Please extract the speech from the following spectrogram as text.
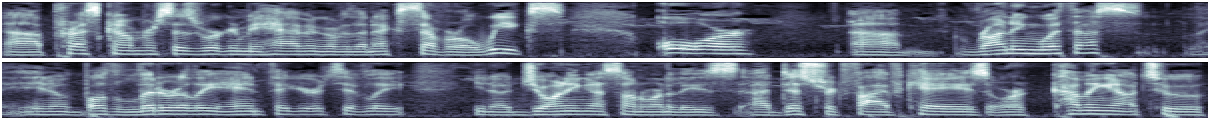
uh, press conferences we're going to be having over the next several weeks, or um, running with us, you know, both literally and figuratively, you know, joining us on one of these uh, District 5Ks or coming out to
